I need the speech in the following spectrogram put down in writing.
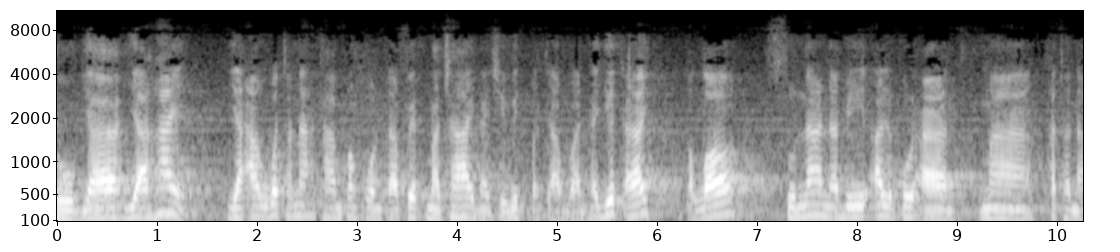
ถูกอย่าอย่าให้อย่าเอาวัฒนธรรมของคนกาเฟตมาใช้ในชีวิตประจำวัน ให้ยึดอะไรอัลลอฮ์สุนนะนบีอัลกุรอานมาพัฒนา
